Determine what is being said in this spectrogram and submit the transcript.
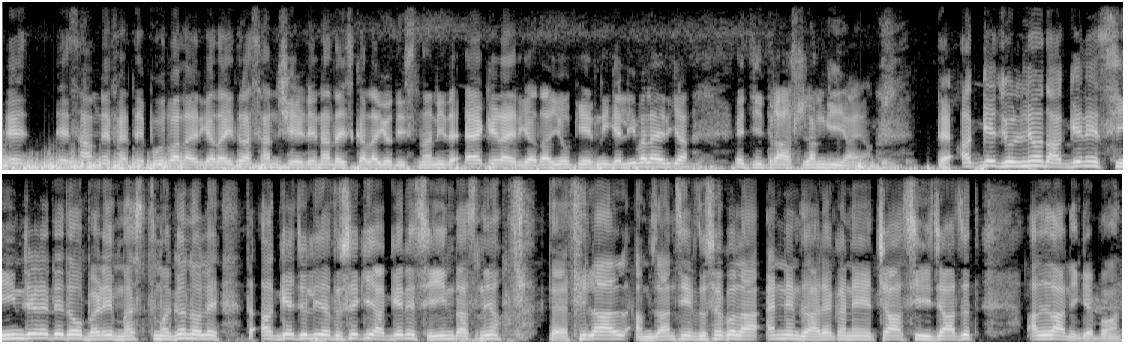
ए, ए सामने फतेहपुर वाला एरिया था इधर सन शेड इन्हों का तो इसका लाइयो दिसना नहीं तो यह कि एरिया था यो केरनी गली वाला एरिया ए जिधर अस लंघी आए तो अगे जुलने तो अगे ने सीन जड़े थे तो बड़े मस्त मगन होले तो अगे जुलिए तुसे कि अगे ने सीन दसने तो फ़िलहाल रमज़ान सीर तुम्हें को इन नजारे कने चासी इजाज़त अल्लाह नहीं के बोन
